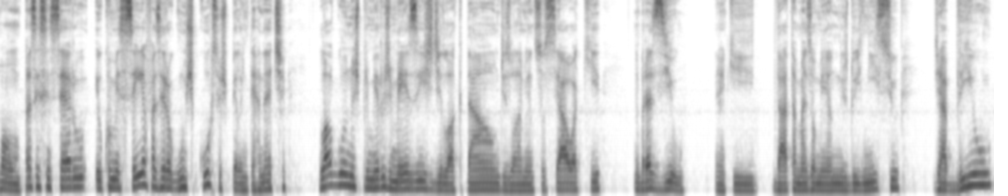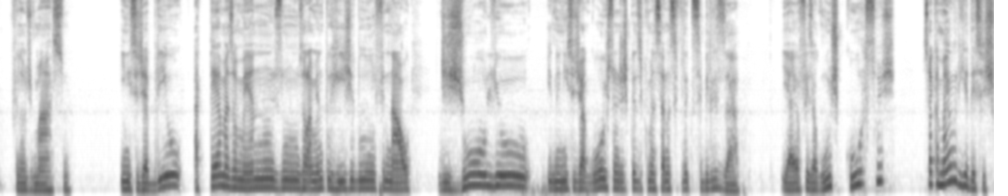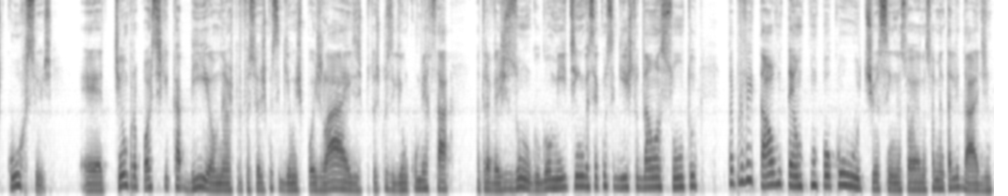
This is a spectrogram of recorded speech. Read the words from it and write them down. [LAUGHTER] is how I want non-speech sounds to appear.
Bom, para ser sincero, eu comecei a fazer alguns cursos pela internet logo nos primeiros meses de lockdown, de isolamento social aqui no Brasil, né, que data mais ou menos do início de abril, final de março, início de abril, até mais ou menos um isolamento rígido no final de julho e no início de agosto, onde as coisas começaram a se flexibilizar. E aí eu fiz alguns cursos, só que a maioria desses cursos é, tinham propostas que cabiam, né? Os professores conseguiam expor slides, as pessoas conseguiam conversar através de Zoom, Google Meeting, você conseguia estudar um assunto para aproveitar um tempo um pouco útil, assim, na sua, na sua mentalidade.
